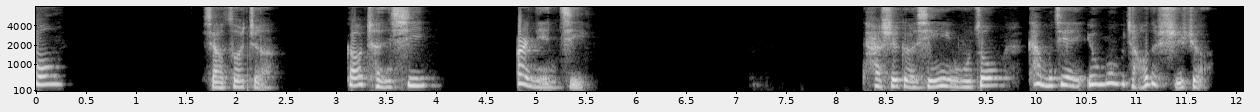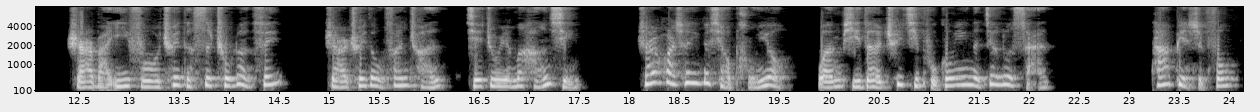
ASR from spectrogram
风，小作者高晨曦，二年级。他是个形影无踪、看不见又摸不着的使者，时而把衣服吹得四处乱飞，时而吹动帆船协助人们航行，时而化成一个小朋友，顽皮地吹起蒲公英的降落伞。他便是风。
